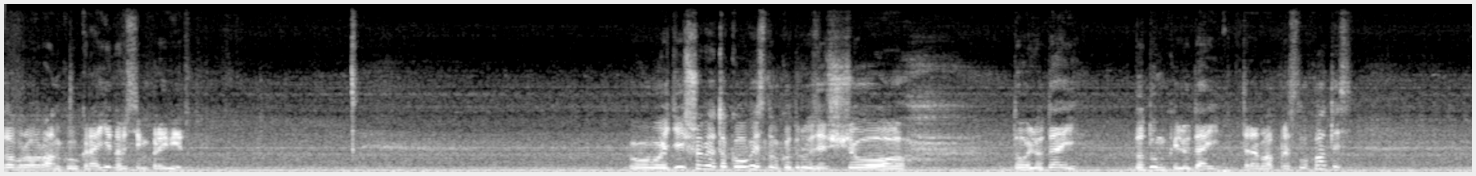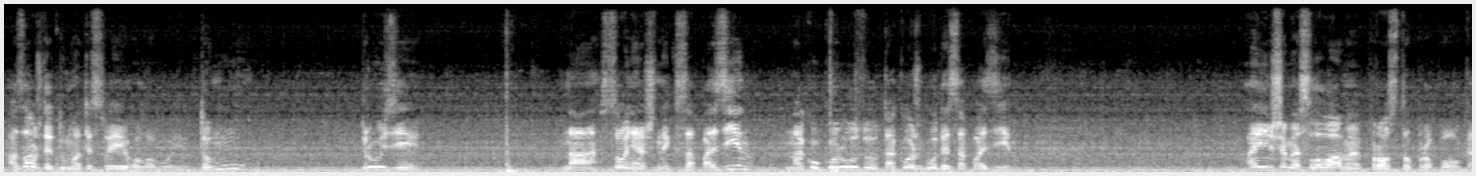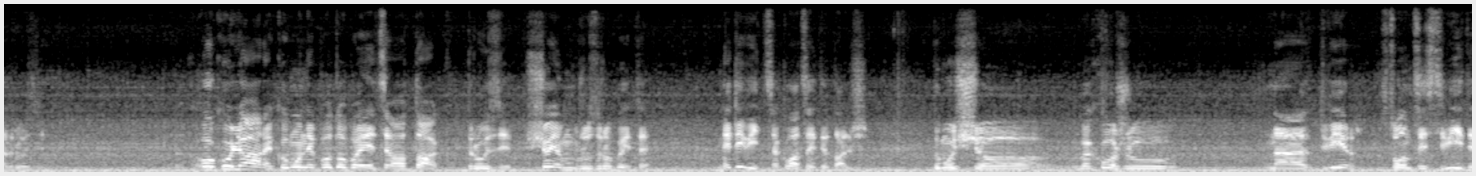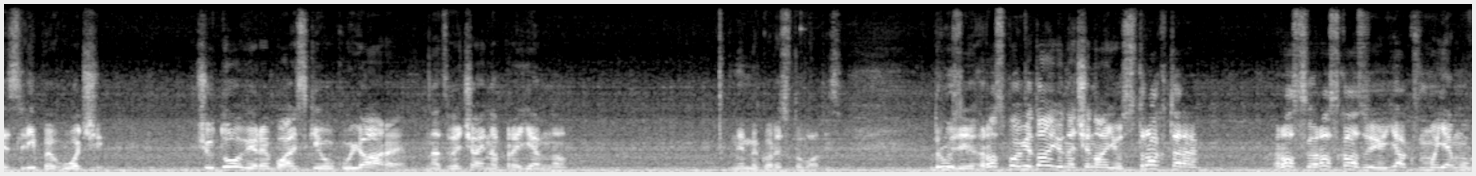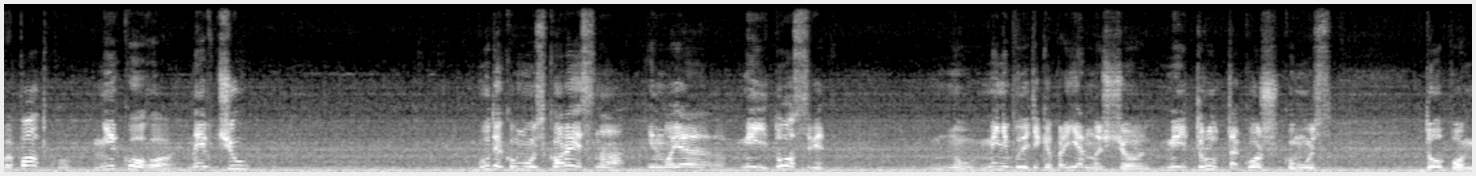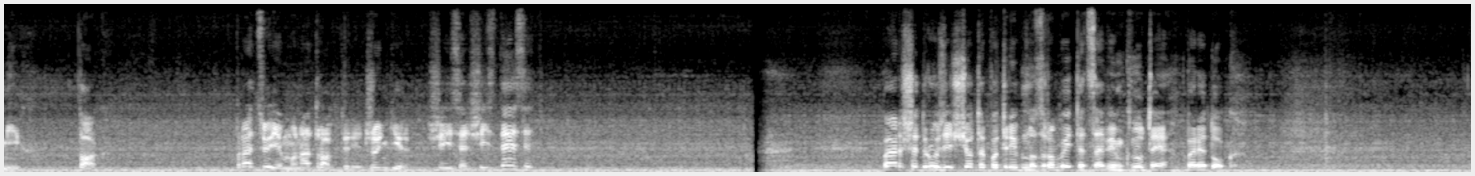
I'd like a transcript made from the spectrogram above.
Доброго ранку, Україна, всім привіт. Дійшов я такого висновку, друзі, що до людей, до думки людей треба прислухатись, а завжди думати своєю головою. Тому, друзі, на соняшник сапазін, на кукурузу також буде сапазін. А іншими словами, просто прополка, друзі. Окуляри, кому не подобається отак, друзі, що я можу зробити? Не дивіться, клацайте далі. Тому що виходжу на двір, сонце світить, сліпе в очі. Чудові рибальські окуляри, надзвичайно приємно ними користуватись. Друзі, розповідаю, починаю з трактора. Роз, розказую, як в моєму випадку, нікого не вчу. Буде комусь корисно і моє, мій досвід. Ну, мені буде тільки приємно, що мій труд також комусь допоміг. Так. Працюємо на тракторі John Deere 6610. Перше, друзі, що це потрібно зробити, це вімкнути передок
